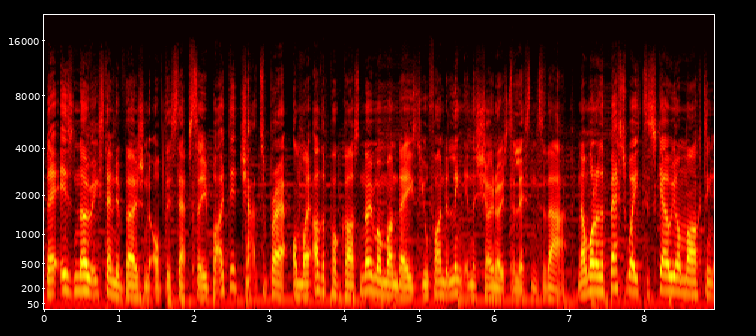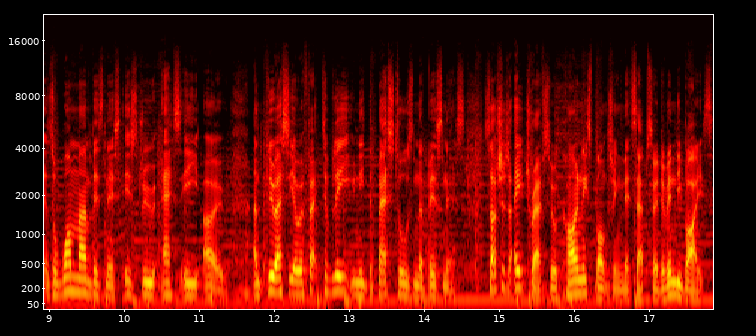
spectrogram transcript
There is no extended version of this episode, but I did chat to Brett on my other podcast, No More Mondays. You'll find a link in the show notes to listen to that. Now, one of the best ways to scale your marketing as a one man business is through SEO. And to do SEO effectively, you need the best tools in the business, such as Ahrefs, who are kindly sponsoring this episode of Indie Bites.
